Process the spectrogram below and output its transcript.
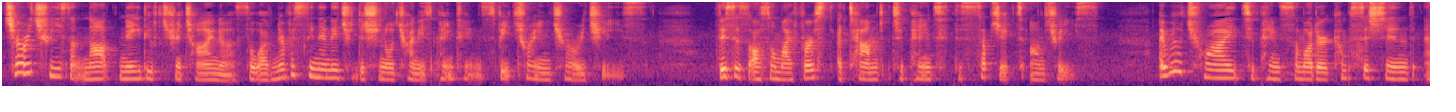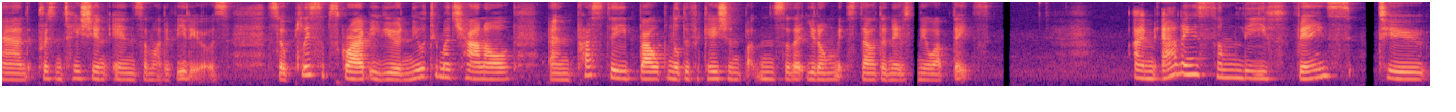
Cherry trees are not native to China, so I've never seen any traditional Chinese paintings featuring cherry trees. This is also my first attempt to paint this subject on trees. I will try to paint some other compositions and presentation in some other videos. So please subscribe if you're new to my channel and press the bell notification button so that you don't miss out the next new updates. I'm adding some leaf veins to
